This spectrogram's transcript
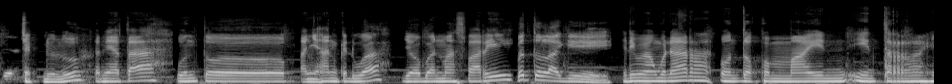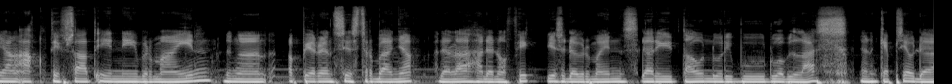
Iya. cek dulu. Ternyata untuk pertanyaan kedua jawaban Mas Fari betul lagi. Jadi memang benar untuk pemain Inter yang aktif saat ini bermain dengan appearances terbanyak adalah Handanovic. Dia sudah bermain dari tahun 2012 dan capsnya udah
